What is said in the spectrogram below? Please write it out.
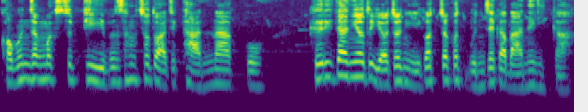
검은 장막 숲이 입은 상처도 아직 다 안 나았고 그리 다니어도 여전히 이것저것 문제가 많으니까.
